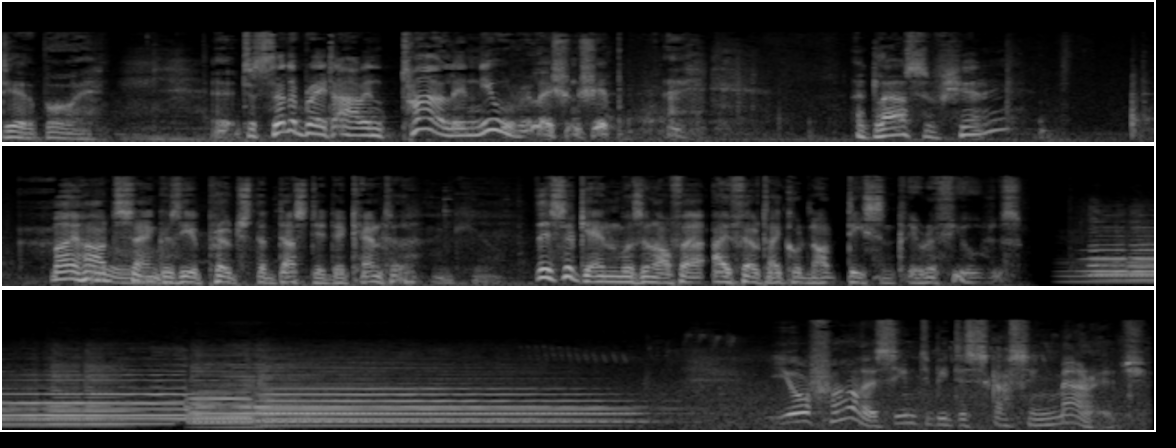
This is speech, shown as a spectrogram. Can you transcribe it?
dear boy, uh, to celebrate our entirely new relationship, uh, a glass of sherry? My heart sank as he approached the dusty decanter. Thank you. This again was an offer I felt I could not decently refuse. Your father seemed to be discussing marriage.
